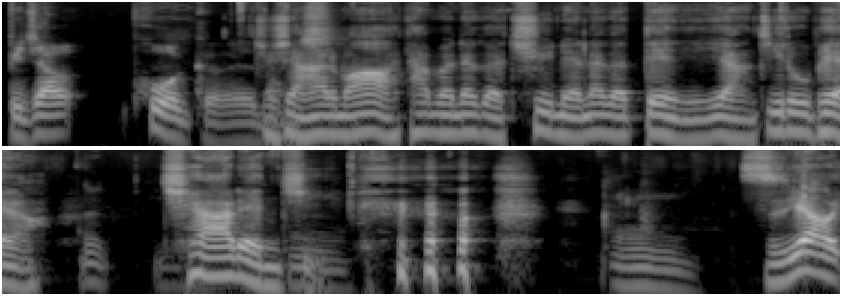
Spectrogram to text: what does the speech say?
比较破格的，就像什么他们那个去年那个电影一样纪录片啊，challenge，嗯，只要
